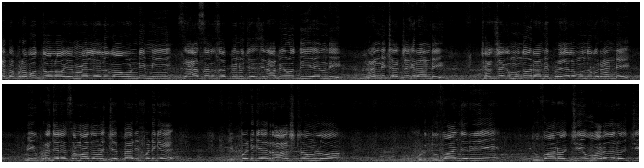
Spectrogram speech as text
గత ప్రభుత్వంలో ఎమ్మెల్యేలుగా ఉండి మీ శాసనసభ్యులు చేసిన అభివృద్ధి ఏంది? రండి చర్చకి రండి. చర్చకు ముందుకు రండి ప్రజల ముందుకు రండి. మీకు ప్రజలే సమాధానం చెప్పారు ఇప్పటికే. ఇప్పటికే రాష్ట్రంలో ఇప్పుడు తుఫాన్ జరిగి తుఫాన్ వచ్చి వరదలు వచ్చి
